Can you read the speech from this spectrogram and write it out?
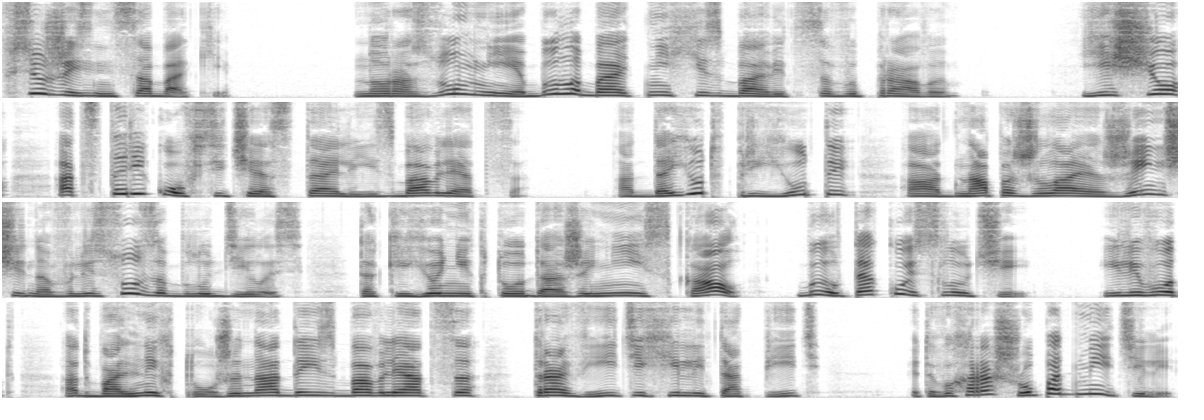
всю жизнь собаки. Но разумнее было бы от них избавиться, вы правы. Еще от стариков сейчас стали избавляться. Отдают в приюты, а одна пожилая женщина в лесу заблудилась. Так ее никто даже не искал. Был такой случай. Или вот от больных тоже надо избавляться, травить их или топить. Это вы хорошо подметили.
